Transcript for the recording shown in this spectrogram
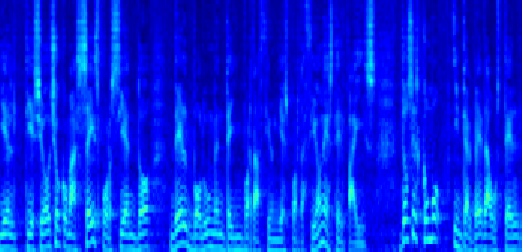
y el 18,6% del volumen de importación y exportaciones del país. Entonces, ¿cómo interpreta usted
